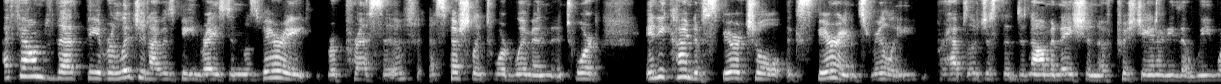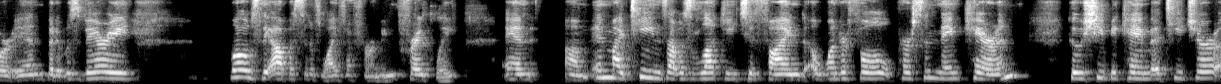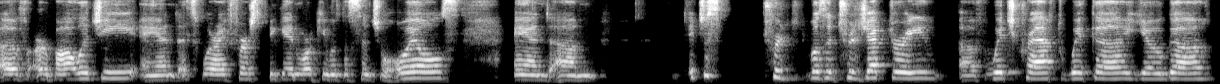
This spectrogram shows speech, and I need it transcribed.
I found that the religion I was being raised in was very repressive, especially toward women and toward any kind of spiritual experience, really. Perhaps it was just the denomination of Christianity that we were in, but it was very, well, it was the opposite of life affirming, frankly. And um, in my teens, I was lucky to find a wonderful person named Karen, who she became a teacher of herbology. And that's where I first began working with essential oils and um, it just tra- was a trajectory of witchcraft, Wicca, yoga,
